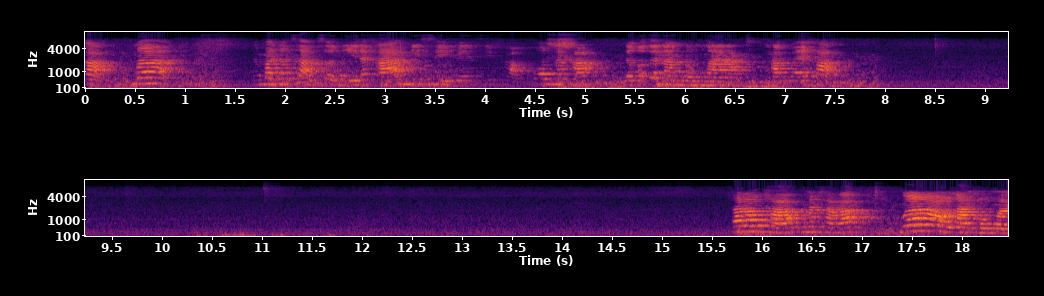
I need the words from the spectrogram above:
ค่ะ เมื่อน้ำมันทั้งสามส่วนนี้นะคะ มีสีเป็นสีขาวข้นนะคะ แล้วก็จะนำลงมาพักไว้ค่ะ ถ้าเราพัก นะคะ เมื่อเรานำลงมา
